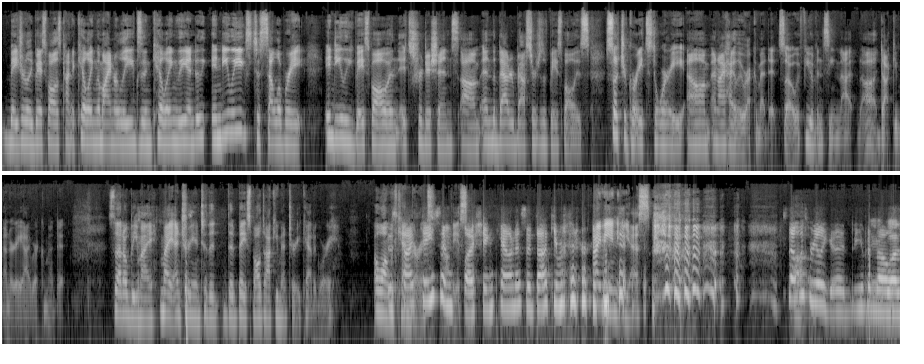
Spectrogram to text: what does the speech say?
Major League Baseball is kind of killing the minor leagues and killing the indie, indie leagues to celebrate indie league baseball and its traditions. Um, and the Battered Bastards of Baseball is such a great story, um, and I highly recommend it. So if you haven't seen that uh, documentary, I recommend it. So that'll be my my entry into the the baseball documentary category, along Does with Ken Five Burns. Days in obviously. Flushing count as a documentary? I mean, yes. that was really good, even it though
